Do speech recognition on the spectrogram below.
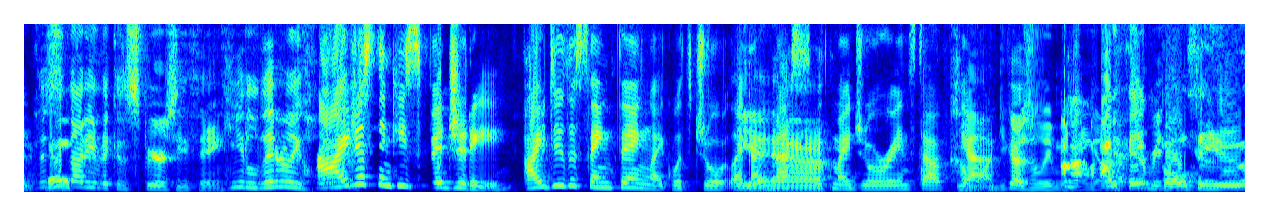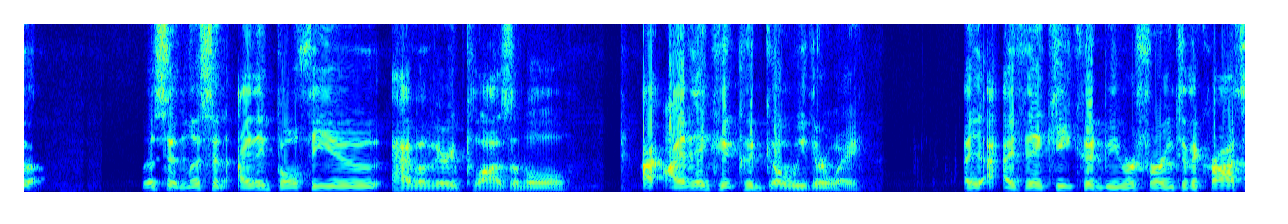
not? This is not even a conspiracy thing. He literally. Holds I just think he's fidgety. I do the same thing, like with jewelry. Like I mess with my jewelry and stuff. Come yeah. on, you guys are leaving me I, I think everything. both of you. Listen, listen. I think both of you have a very plausible. I, I think it could go either way. I, I think he could be referring to the cross.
